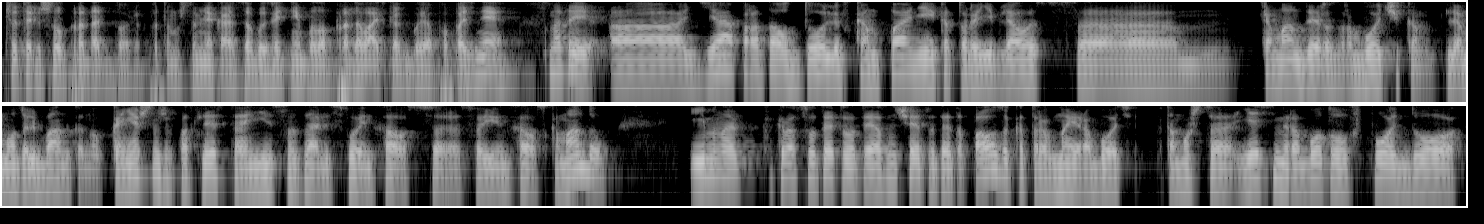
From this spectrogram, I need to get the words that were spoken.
что ты решил продать долю? Потому что, мне кажется, выгоднее было продавать как бы попозднее. Смотри, а, я продал долю в компании, которая являлась эм, командой разработчиком для модуль банка. Ну, конечно же, впоследствии они создали свой in-house, э, свою in-house команду, именно как раз вот это вот и означает вот эта пауза, которая в моей работе. Потому что я с ними работал вплоть до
